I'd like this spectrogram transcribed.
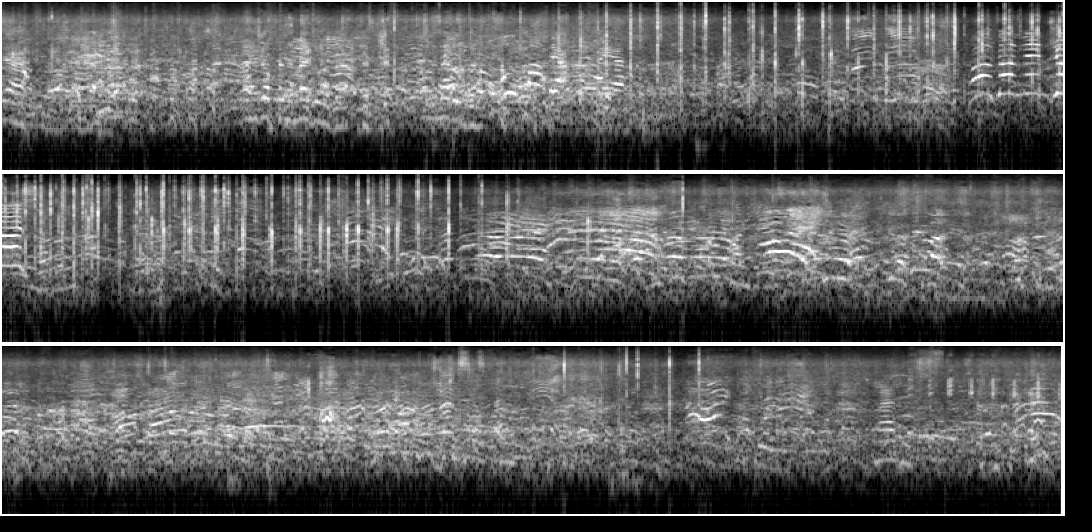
Yeah. Ends up in the middle of it. In the middle of it. sadness.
